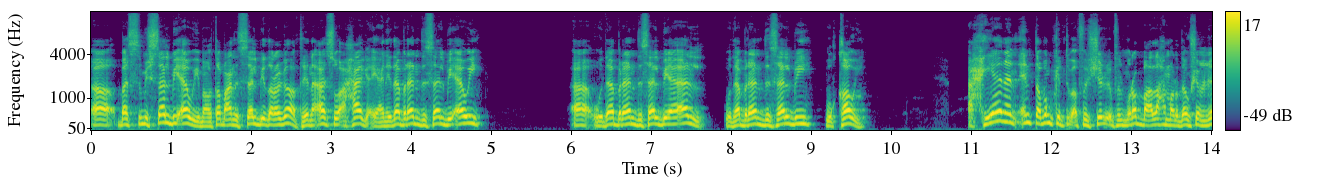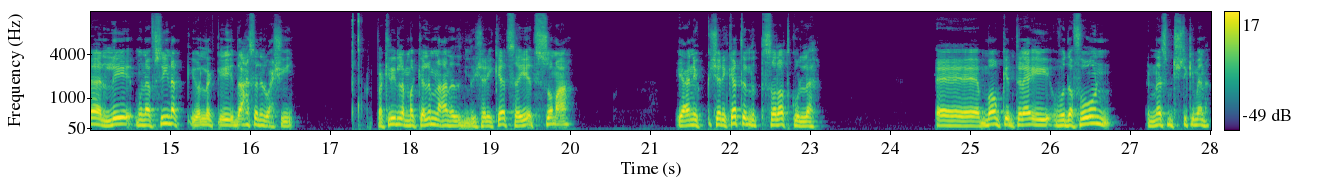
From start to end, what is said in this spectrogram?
آه بس مش سلبي قوي. ما هو طبعا السلبي درجات. هنا أسوأ حاجة. يعني ده brand سلبي قوي آه وده brand سلبي أقل وده brand سلبي وقوي. أحيانا أنت ممكن تبقى في الشر في المربع الأحمر ده وشغال ليه؟ منافسينك يقول لك إيه ده أحسن الوحشين. فاكرين لما اتكلمنا عن الشركات سيئة السمعة؟ يعني شركات الاتصالات كلها. آه، ممكن تلاقي فودافون الناس بتشتكي منها.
